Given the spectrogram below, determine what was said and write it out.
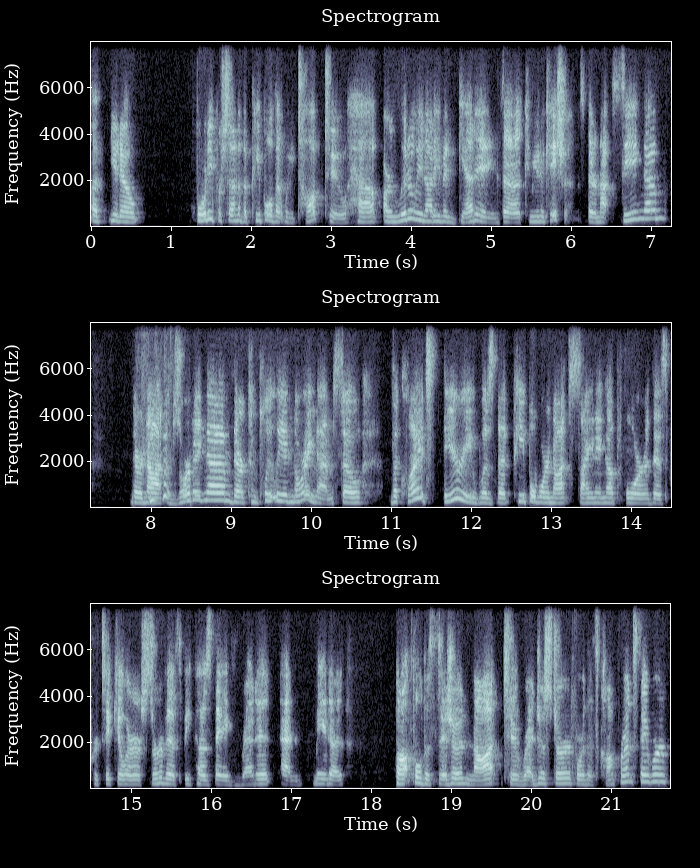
uh, you know 40% of the people that we talk to have are literally not even getting the communications they're not seeing them they're not absorbing them they're completely ignoring them so the client's theory was that people were not signing up for this particular service because they read it and made a thoughtful decision not to register for this conference they were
